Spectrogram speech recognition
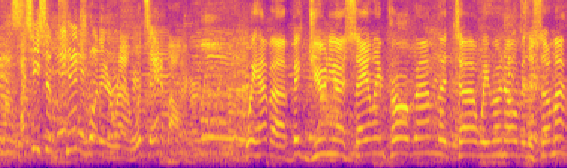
I see some kids running around. What's that about? We have a big junior sailing program that uh, we run over the summer,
